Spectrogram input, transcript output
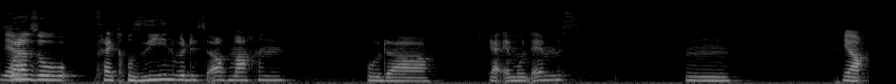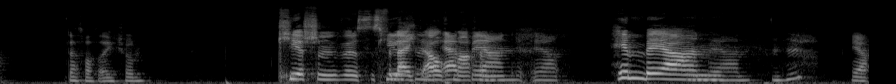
ja. Oder so, vielleicht Rosinen würde ich es auch machen. Oder ja, M&M's. Hm. Ja, das war's eigentlich schon. Kirschen würdest du es vielleicht auch machen. Erdbeeren, Ja, Himbeeren. Erdbeeren. Mhm. Ja.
